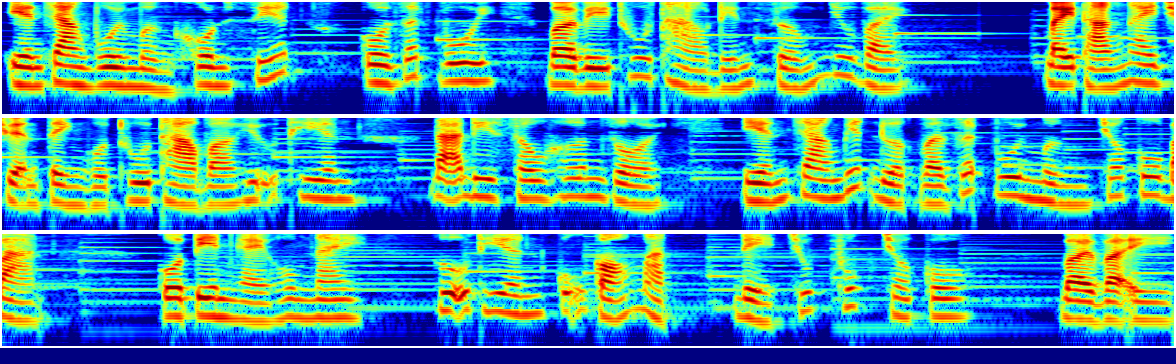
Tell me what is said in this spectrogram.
Yến Trang vui mừng khôn xiết, cô rất vui bởi vì Thu Thảo đến sớm như vậy. Mấy tháng nay chuyện tình của Thu Thảo và Hữu Thiên đã đi sâu hơn rồi. Yến Trang biết được và rất vui mừng cho cô bạn. Cô tin ngày hôm nay Hữu Thiên cũng có mặt để chúc phúc cho cô. Bởi vậy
